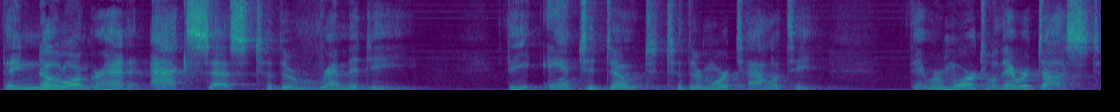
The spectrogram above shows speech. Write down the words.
they no longer had access to the remedy the antidote to their mortality. They were mortal, they were dust.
